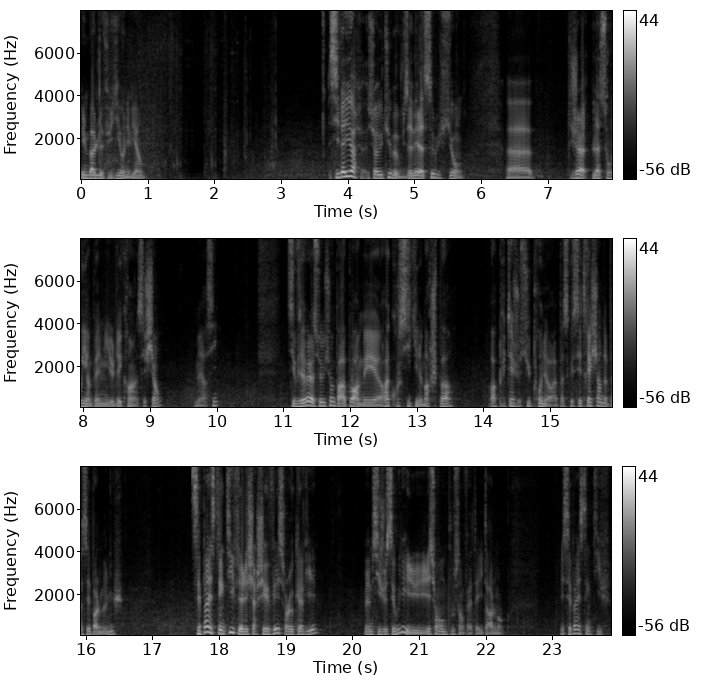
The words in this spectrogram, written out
Une balle de fusil, on est bien. Si d'ailleurs, sur YouTube, vous avez la solution... euh, déjà, la souris en plein milieu de l'écran, hein, c'est chiant. Merci. Si vous avez la solution par rapport à mes euh, raccourcis qui ne marchent pas... Oh putain, je suis preneur, hein, parce que c'est très chiant de passer par le menu. C'est pas instinctif d'aller chercher V sur le clavier. Même si je sais où il est, il est sur mon pouce en fait, littéralement. Mais c'est pas instinctif.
